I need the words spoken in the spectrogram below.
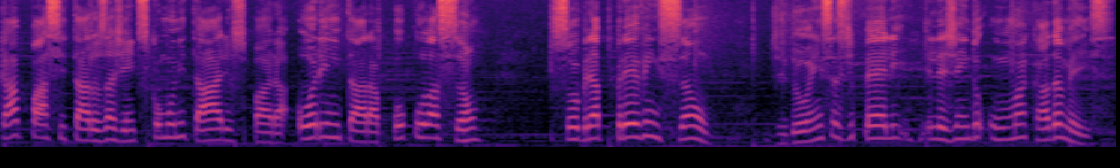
capacitar os agentes comunitários para orientar a população sobre a prevenção de doenças de pele, elegendo uma cada mês.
